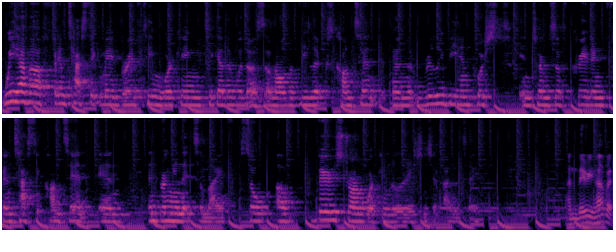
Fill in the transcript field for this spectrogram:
We have a fantastic Made Brave team working together with us on all the Velux content and really being pushed in terms of creating fantastic content and, and bringing it to life. So a very strong working relationship, I would say. And there you have it.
